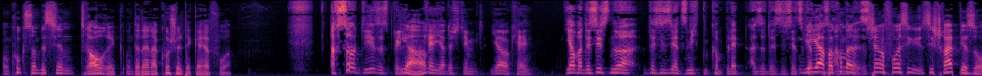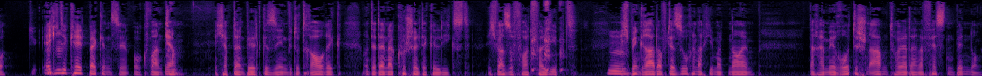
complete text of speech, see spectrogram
und guckst so ein bisschen traurig unter deiner Kuscheldecke hervor. Ach so, dieses Bild. Ja. Okay, ja, das stimmt. Ja, okay. Ja, aber das ist nur, das ist jetzt nicht ein komplett, also das ist jetzt Ja, ganz ja, aber guck mal, stell dir mal vor, sie, sie schreibt dir so, die echte Kate Beckinsale. Oh, Quantum, Ja. ich habe dein Bild gesehen, wie du traurig unter deiner Kuscheldecke liegst. Ich war sofort verliebt. Ich bin gerade auf der Suche nach jemand Neuem. Nach einem erotischen Abenteuer deiner festen Bindung.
